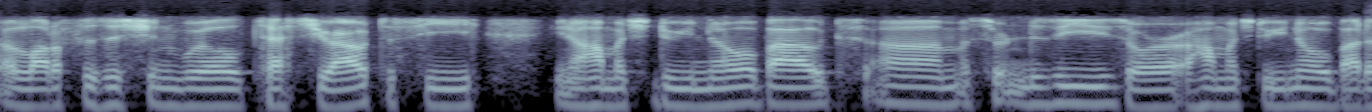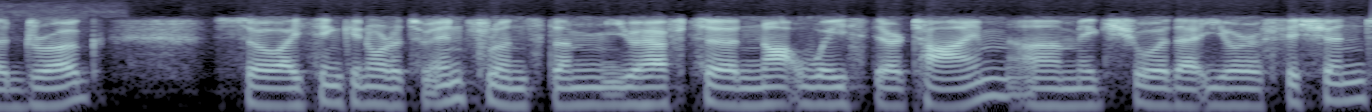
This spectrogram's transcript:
A lot of physicians will test you out to see, you know, how much do you know about um, a certain disease or how much do you know about a drug. So I think in order to influence them, you have to not waste their time. Uh, make sure that you're efficient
